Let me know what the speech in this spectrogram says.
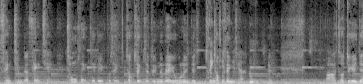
생채입니다. 생채. 청생채도 있고 생, 적생채도 있는데 요거는 이제 적생채. 네. 아 저쪽에 이제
